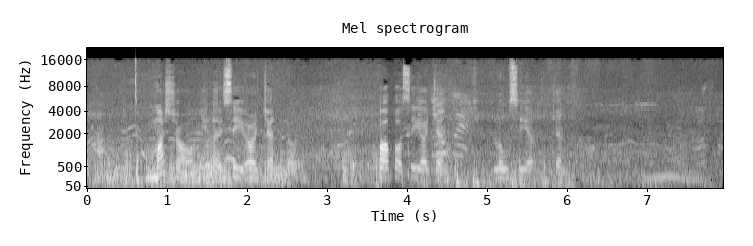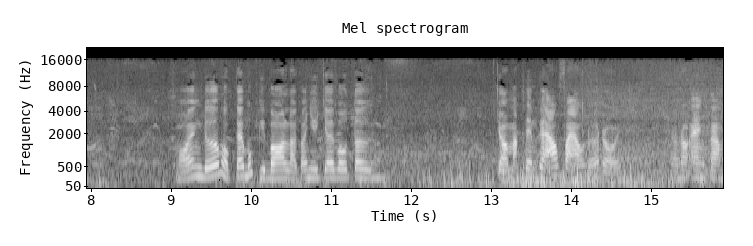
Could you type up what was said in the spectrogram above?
uh, mussel với lại sea urchin rồi purple sea urchin blue sea urchin mỗi đứa một cái bút ghi bo là coi như chơi vô tư. Cho mặc thêm cái áo phao nữa rồi, cho nó an tâm.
